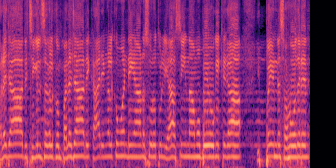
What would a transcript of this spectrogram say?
പല ജാതി ചികിത്സകൾക്കും പല ജാതി കാര്യങ്ങൾക്കും വേണ്ടിയാണ് സൂറത്തുൽ യാസീൻ നാം ഉപയോഗിക്കുക. ഇപ്പൊ എന്റെ സഹോദരൻ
